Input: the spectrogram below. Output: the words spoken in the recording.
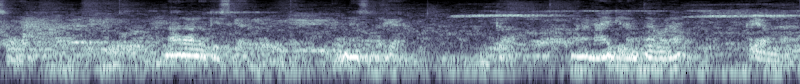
సో నారా లోకేష్ గారు భువనేశ్వర్ గారు ఇంకా మన నాయకులంతా కూడా ఇక్కడే ఉన్నారు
